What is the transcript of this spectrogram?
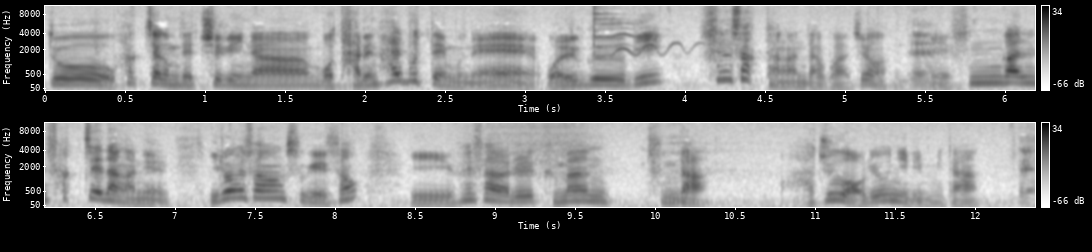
또 학자금 대출이나 뭐 다른 할부 때문에 월급이 순삭 당한다고 하죠. 네. 예, 순간 삭제당하는 이런 상황 속에서 이 회사를 그만둔다. 아주 어려운 일입니다. 네.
